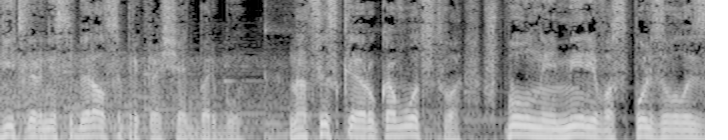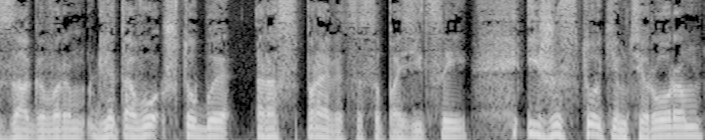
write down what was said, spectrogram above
Гитлер не собирался прекращать борьбу. Нацистское руководство в полной мере воспользовалось заговором для того, чтобы расправиться с оппозицией и жестоким террором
